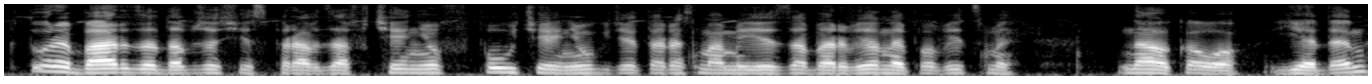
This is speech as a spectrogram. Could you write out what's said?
które bardzo dobrze się sprawdza w cieniu, w półcieniu, gdzie teraz mamy je zabarwione powiedzmy na około 1.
